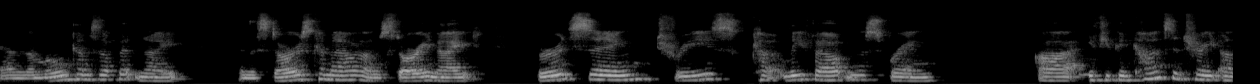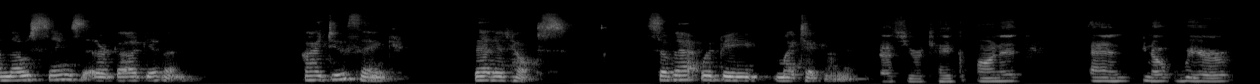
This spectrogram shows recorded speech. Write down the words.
and the moon comes up at night, and the stars come out on a starry night. Birds sing, trees leaf out in the spring. Uh, if you can concentrate on those things that are God given, I do think that it helps. So that would be my take on it. That's your take on it. And, you know, we're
